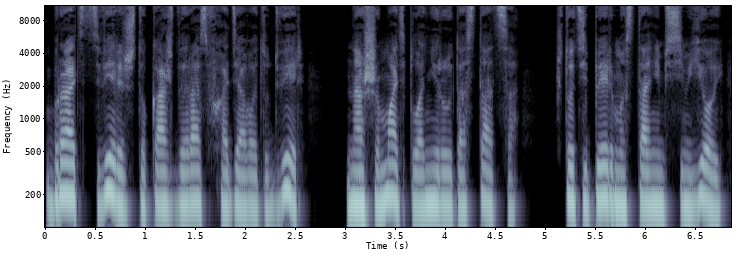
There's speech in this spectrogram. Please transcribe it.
Братец верит, что каждый раз, входя в эту дверь, наша мать планирует остаться, что теперь мы станем семьей,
